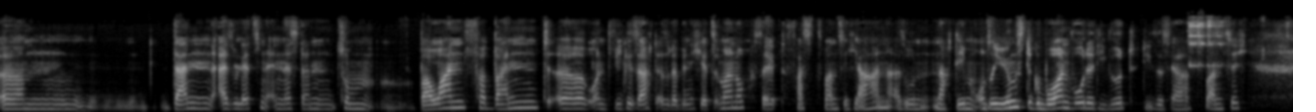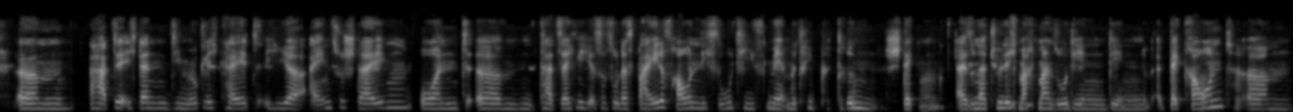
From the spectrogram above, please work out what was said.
ähm, dann also letzten Endes dann zum Bauernverband äh, und wie gesagt, also da bin ich jetzt immer noch seit fast 20 Jahren, also nachdem unsere Jüngste geboren wurde, die wird dieses Jahr 20, ähm, hatte ich dann die Möglichkeit hier einzusteigen und ähm, tatsächlich ist es so, dass beide Frauen nicht so tief mehr im Betrieb drin stecken. Also natürlich macht man so den, den Background. Ähm,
